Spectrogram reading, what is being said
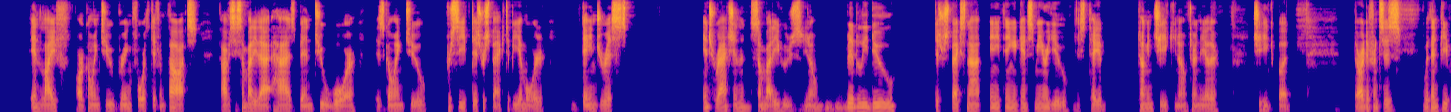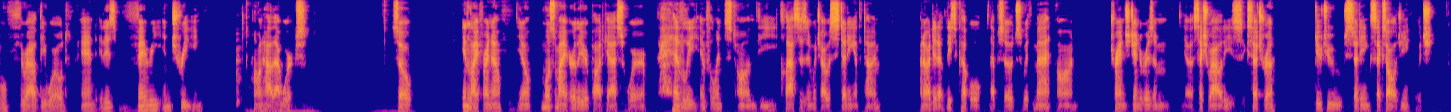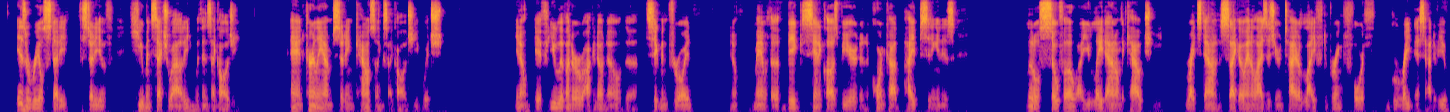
in life are going to bring forth different thoughts. Obviously, somebody that has been to war is going to perceive disrespect to be a more dangerous interaction than somebody who's, you know, bibly do disrespect's not anything against me or you. Just take it tongue in cheek, you know, turn the other cheek. But there are differences within people throughout the world, and it is very intriguing on how that works. So, in life right now, you know, most of my earlier podcasts were heavily influenced on the classes in which I was studying at the time. I know I did at least a couple episodes with Matt on transgenderism, uh, sexualities, etc., due to studying sexology, which is a real study, the study of human sexuality within psychology. And currently I'm studying counseling psychology, which, you know, if you live under a rock and don't know, the Sigmund Freud, you know, man with a big Santa Claus beard and a corncob pipe sitting in his little sofa while you lay down on the couch he writes down and psychoanalyzes your entire life to bring forth greatness out of you,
